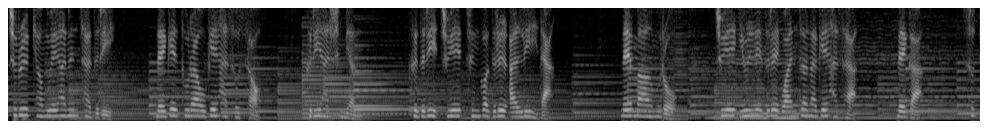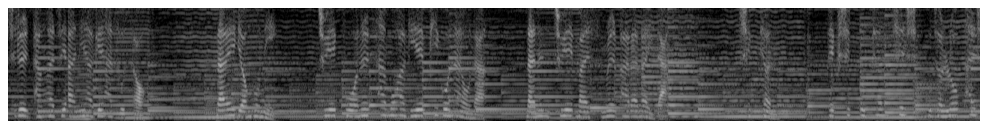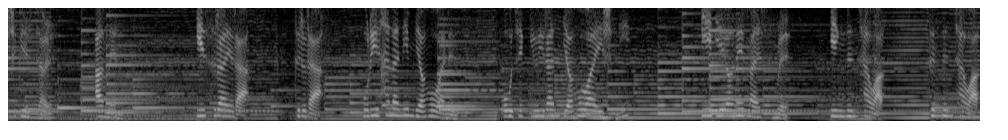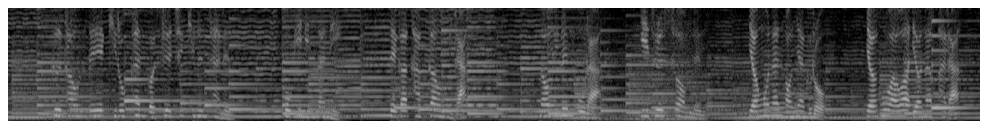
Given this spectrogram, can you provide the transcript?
주를 경외하는 자들이 내게 돌아오게 하소서. 그리하시면 그들이 주의 증거들을 알리이다. 내 마음으로 주의 율례들에 완전하게 하사 내가 수치를 당하지 아니하게 하소서. 나의 영혼이 주의 구원을 사모하기에 피곤하오나 나는 주의 말씀을 바라나이다. 시편 119편 79절로 81절. 아멘. 이스라엘아, 들으라. 우리 하나님 여호와는 오직 유일한 여호와이시니 이 예언의 말씀을 읽는 자와 듣는 자와 그 가운데에 기록한 것을 지키는 자는 복이 있나니 내가 가까우니라. 너희는 오라 잊을 수 없는 영원한 언약으로 여호와와 연합하라.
